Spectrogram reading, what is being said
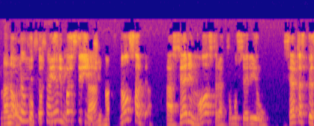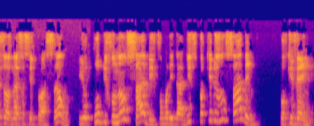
Não, não, não necessariamente. Foi o seguinte, tá? não sabemos. A série mostra como seriam certas pessoas nessa situação e o público não sabe como lidar disso porque eles não sabem o que vem.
